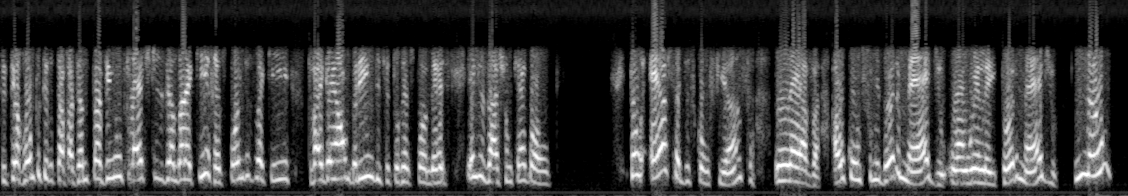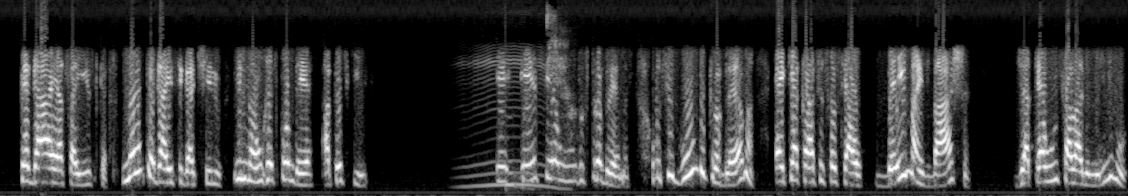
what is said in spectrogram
Te interrompe o que tu está fazendo para vir um flash te dizendo, olha aqui, responde isso aqui, tu vai ganhar um brinde se tu responder. Eles acham que é golpe. Então, essa desconfiança leva ao consumidor médio ou ao eleitor médio não pegar essa isca, não pegar esse gatilho e não responder à pesquisa. Hum. Esse é um dos problemas. O segundo problema é que a classe social bem mais baixa, de até um salário mínimo,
